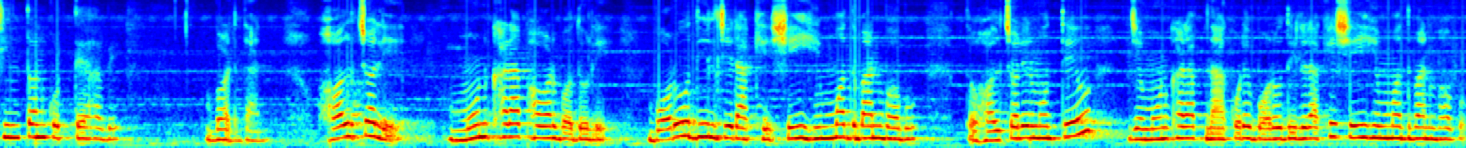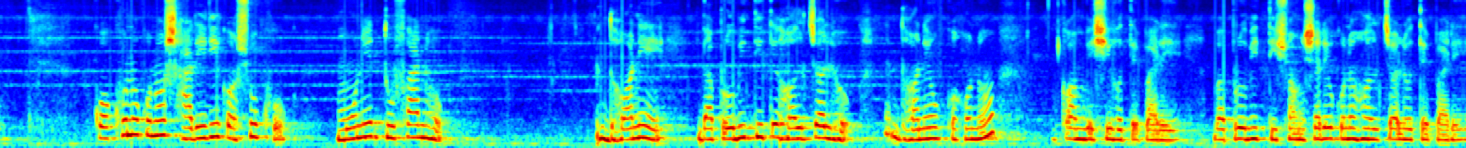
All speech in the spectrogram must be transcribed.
চিন্তন করতে হবে। বরদান। হল চলে, মন খারাপ হওয়ার বদলে, বড় দিল যে রাখে সেই হিম্মতবান ভব। তো হলচলের মধ্যেও যে মন খারাপ না করে বড় দিল রাখে সেই হিম্মতবান ভব। কখনো কোনো শারীরিক অসুখ হোক, মনের তুফান হোক, ধনে বা প্রবৃত্তিতে হলচল হোক, ধনেও কখনো কম বেশি হতে পারে বা প্রবৃত্তি সংসারেও কোনো হলচল হতে পারে,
